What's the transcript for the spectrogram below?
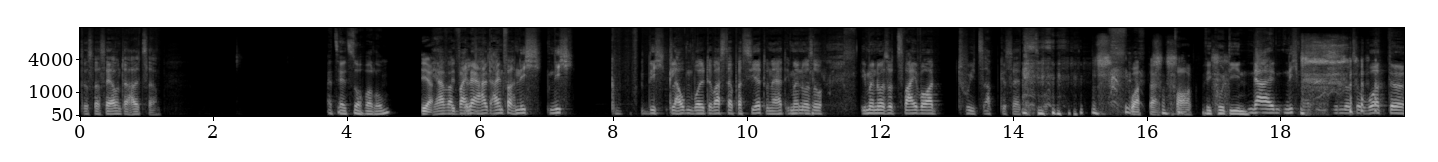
Das war sehr unterhaltsam. Erzählst du auch warum? ja, Ja, weil, weil er halt einfach nicht, nicht, nicht glauben wollte, was da passiert und er hat immer nur so, immer nur so zwei Wort-Tweets abgesetzt. What the fuck? Wie Codin. Nein, nicht mehr nur so, what the,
